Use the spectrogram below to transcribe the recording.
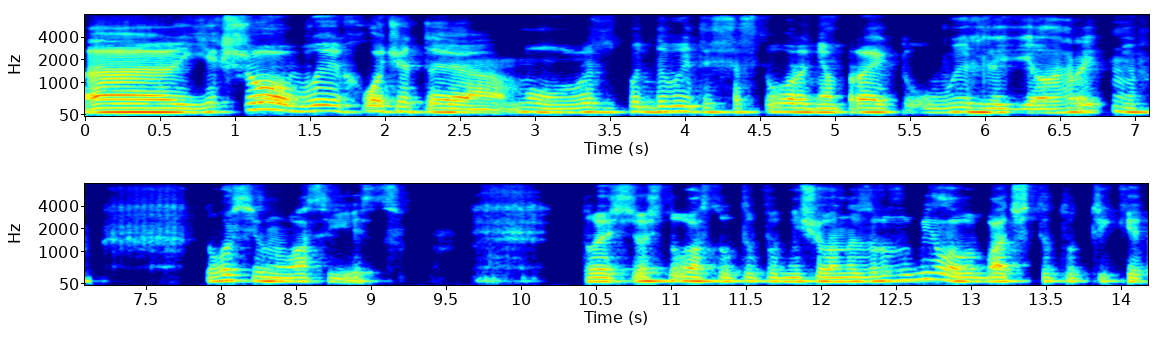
Е, якщо ви хочете ну, подивитися створення проекту у вигляді алгоритмів, то ось він у вас є. Тобто, ось у вас тут типу, нічого не зрозуміло, ви бачите тут тільки е,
